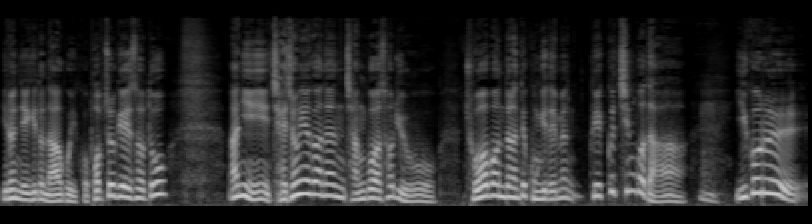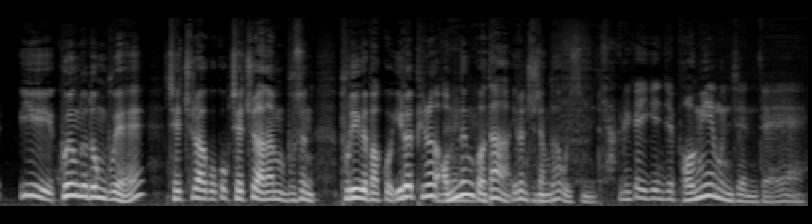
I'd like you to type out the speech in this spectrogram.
이런 얘기도 나오고 있고 법조계에서도 아니 재정에 관한 장부와 서류 조합원들한테 공개되면 그게 끝인 거다. 음. 이거를 이 고용노동부에 제출하고 꼭 제출 안 하면 무슨 불이익을 받고 이럴 필요는 네. 없는 거다 이런 주장도 하고 있습니다. 자, 그러니까 이게 이제 범위의 문제인데,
